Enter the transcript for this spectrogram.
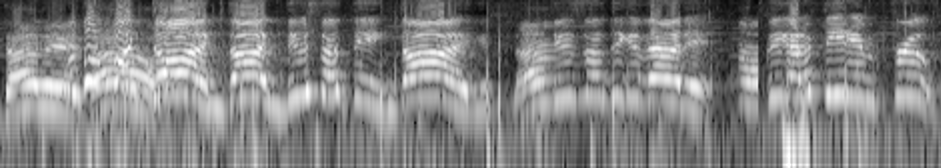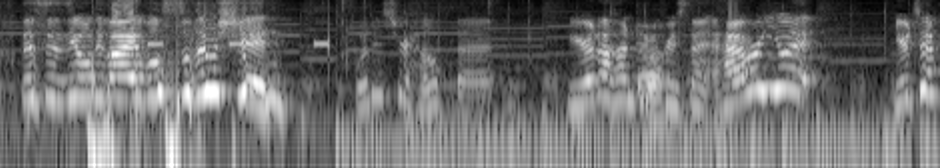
Daddy, What the no. fuck? Dog! Dog! Do something! Dog! No. Do something about it! We gotta feed him fruit! This is the only viable solution! What is your health at? You're at 100%. How are you at? You're 10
